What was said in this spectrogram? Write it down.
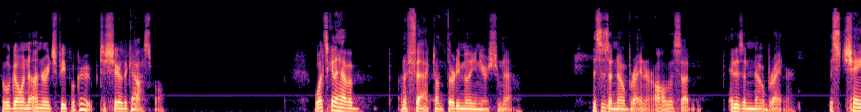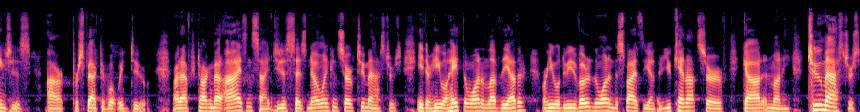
who will go into unreached people group to share the gospel. What's going to have a, an effect on 30 million years from now? This is a no brainer all of a sudden. It is a no brainer. This changes our perspective, what we do. Right after talking about eyes and sight, Jesus says, No one can serve two masters. Either he will hate the one and love the other, or he will be devoted to the one and despise the other. You cannot serve God and money. Two masters.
